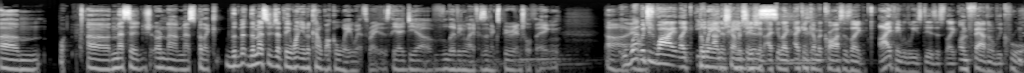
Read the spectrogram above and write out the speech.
um uh message or not mess but like the the message that they want you to kind of walk away with right is the idea of living life as an experiential thing uh and- Which is why, like, even way on this conversation. I feel like I can come across as like I think what Louise did is like unfathomably cruel.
